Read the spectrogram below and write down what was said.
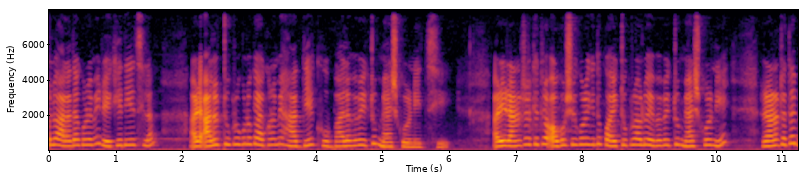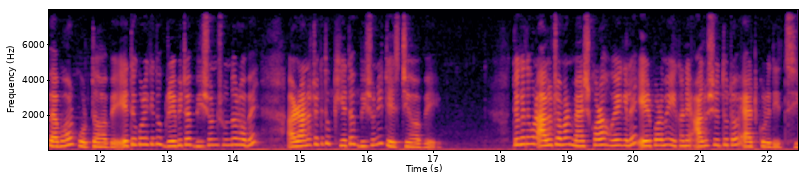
আলু আলাদা করে আমি রেখে দিয়েছিলাম। আর আলুর টুকরোগুলোকে এখন আমি হাত দিয়ে খুব ভালোভাবে একটু ম্যাশ করে নিচ্ছি। আর এই রান্নাটার ক্ষেত্রে অবশ্যই করে কিন্তু কয়েক টুকরো আলু এভাবে একটু ম্যাশ করে নিয়ে রান্নাটাতে ব্যবহার করতে হবে। এতে করে কিন্তু গ্রেভিটা ভীষণ সুন্দর হবে আর রান্নাটা কিন্তু খেতে ভীষণই টেস্টি হবে। তো এখানে দেখুন আলুটা আমার ম্যাশ করা হয়ে গেলে এরপর আমি এখানে আলু সেদ্ধটাও অ্যাড করে দিচ্ছি।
